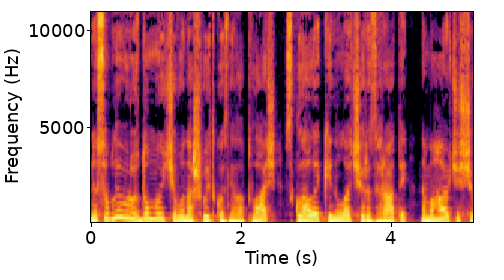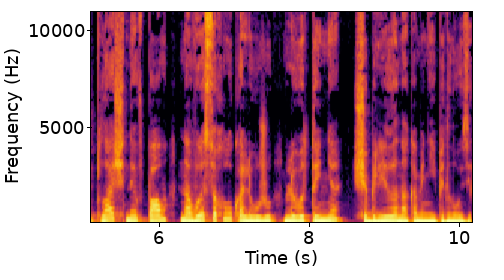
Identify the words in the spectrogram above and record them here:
Не особливо роздумуючи, вона швидко зняла плащ, склала і кинула через грати, намагаючись, щоб плащ не впав на висохлу калюжу блювотиння, що біліла на кам'яній підлозі.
